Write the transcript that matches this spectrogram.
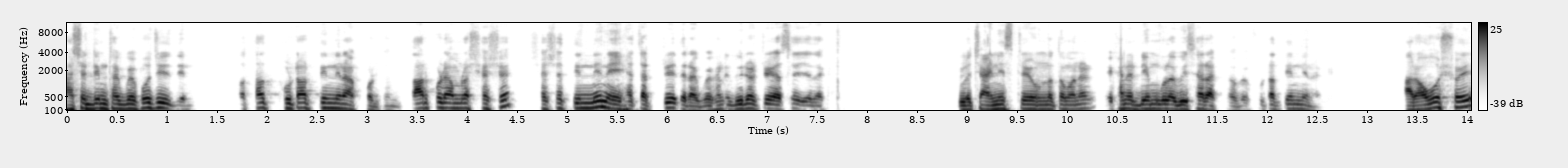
হাঁসের ডিম থাকবে পঁচিশ দিন, অর্থাৎ ফুটার তিন দিন আগ পর্যন্ত। তারপরে আমরা শেষে শেষে তিন দিন এই হ্যাচার ট্রেতে রাখব। এখানে দুইটা ট্রে আছে যে দেখেন। এগুলো চাইনিজ ট্রে উন্নত মানের। এখানে ডিমগুলো বিছায় রাখতে হবে ফুটার তিন দিন আগে। আর অবশ্যই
